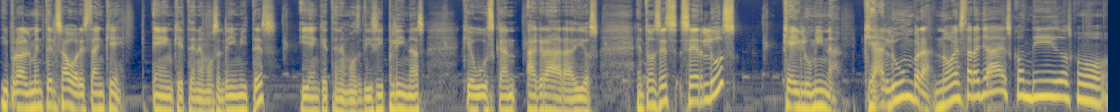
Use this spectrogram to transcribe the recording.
Y probablemente el sabor está en qué? En que tenemos límites y en que tenemos disciplinas que buscan agradar a Dios. Entonces, ser luz que ilumina, que alumbra, no estar allá escondidos como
